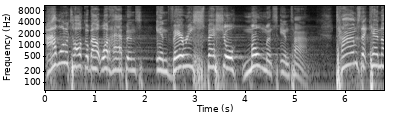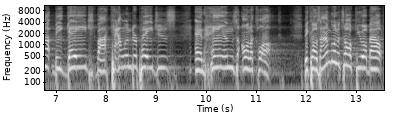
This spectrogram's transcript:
I want to talk about what happens in very special moments in time. Times that cannot be gauged by calendar pages and hands on a clock. Because I'm going to talk to you about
